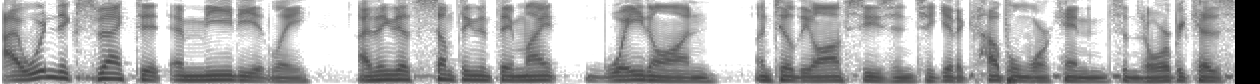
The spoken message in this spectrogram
I wouldn't expect it immediately. I think that's something that they might wait on until the offseason to get a couple more candidates in the door because,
